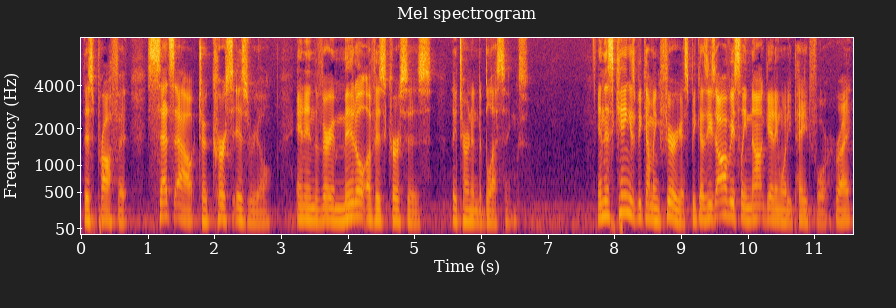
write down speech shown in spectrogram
this prophet sets out to curse Israel. And in the very middle of his curses, they turn into blessings. And this king is becoming furious because he's obviously not getting what he paid for, right?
